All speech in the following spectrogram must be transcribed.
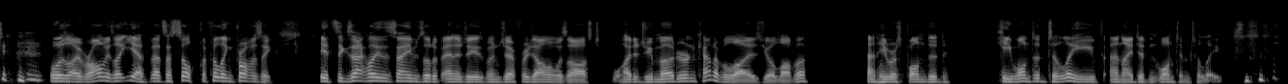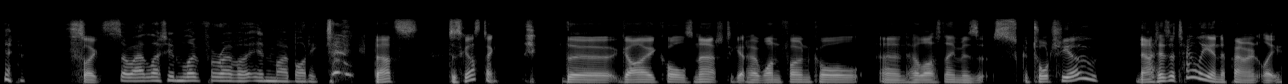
was I wrong? He's like, yeah, that's a self fulfilling prophecy. It's exactly the same sort of energy as when Jeffrey Dahmer was asked, Why did you murder and cannibalize your lover? And he responded, He wanted to leave and I didn't want him to leave. like, So I let him live forever in my body. that's disgusting. The guy calls Nat to get her one phone call, and her last name is Scatorccio. Nat is Italian, apparently.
